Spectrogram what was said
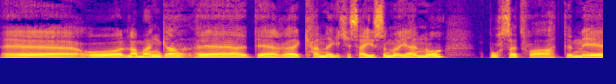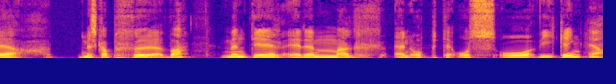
Eh, og La Manga, der kan jeg ikke si så mye ennå. Bortsett fra at vi, vi skal prøve, men der er det mer enn opp til oss og Viking. Ja.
